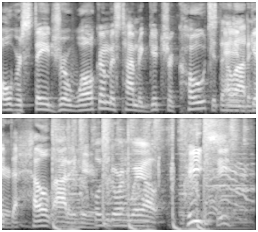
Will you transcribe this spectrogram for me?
overstayed your welcome. It's time to get your coats Get the hell and outta get here. the hell out of here. Close the door and the way out. Peace. Peace.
